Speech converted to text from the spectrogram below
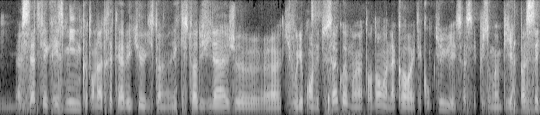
il- ça te fait grise mine quand on a traité avec eux l'histoire, avec l'histoire du village euh, euh, qu'ils voulaient prendre et tout ça, quoi. Mais en attendant, un accord a été conclu et ça s'est plus ou moins bien passé.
